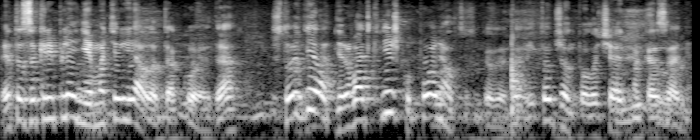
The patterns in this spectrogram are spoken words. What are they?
это закрепление материала такое, да? Что делать? Не рвать книжку? Понял? сказать, да? И тут же он получает наказание.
